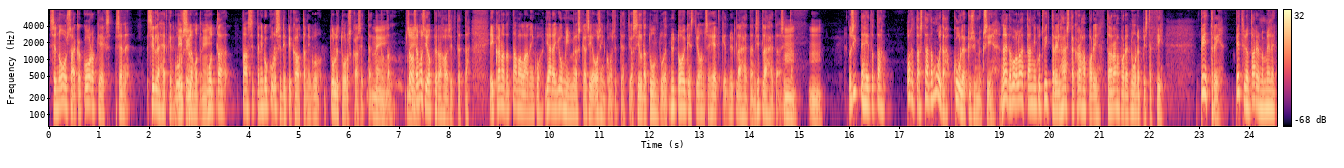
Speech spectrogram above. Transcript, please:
se nousi aika korkeaksi sen sille hetken kurssille, Dipi, mutta, niin. mutta taas sitten niin kuin kurssidipi kautta niin kuin tuli turskaa sitten. Että Niin, tota, se on niin. semmoisia oppirahoja sitten, että ei kannata tavallaan niin kuin jäädä jumiin myöskään siihen osinkoon sitten, että jos siltä tuntuu, että nyt oikeasti on se hetki, että nyt lähdetään, niin sitten lähdetään sitten. Mm, mm. No sitten hei, tota, otetaan täältä muita kuulijakysymyksiä. Näitä voi laittaa niin Twitterillä hashtag rahapori tai rahapori.nuude.fi. Petri, Petri on tarjonnut meille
